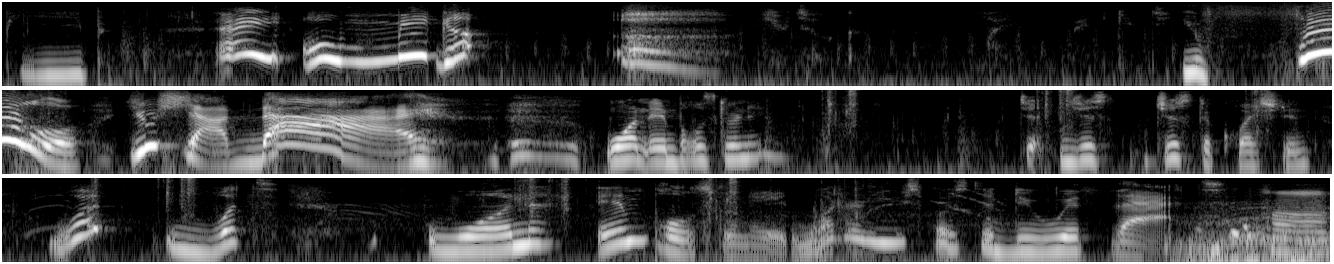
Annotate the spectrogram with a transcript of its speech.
Beep. Hey, Omega! you took my medkit. You fool! You shall die! One impulse grenade? Just, just a question. What, what, one impulse grenade? What are you supposed to do with that? Huh?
